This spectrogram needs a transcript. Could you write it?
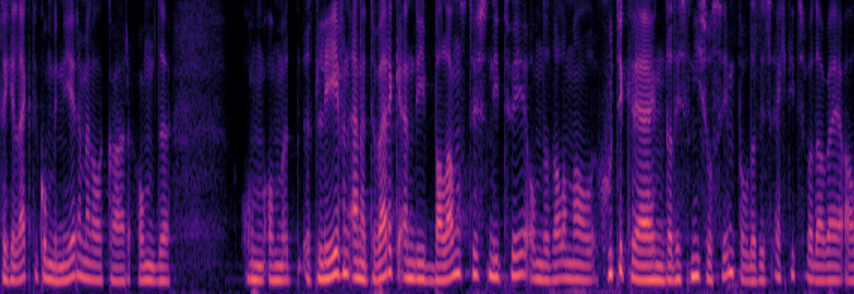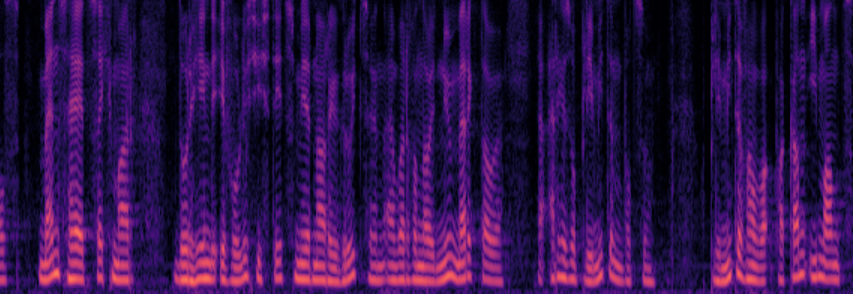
tegelijk te combineren met elkaar. Om, de, om, om het, leven en het werk en die balans tussen die twee, om dat allemaal goed te krijgen, dat is niet zo simpel. Dat is echt iets wat wij als mensheid, zeg maar doorheen de evolutie steeds meer naar gegroeid zijn en waarvan dat je nu merkt dat we ja, ergens op limieten botsen. Op limieten van wat, wat kan iemand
